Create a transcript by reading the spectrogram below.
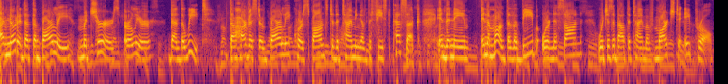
I've noted that the barley matures earlier than the wheat. The harvest of barley corresponds to the timing of the feast Pesach in the name in the month of Abib or Nisan, which is about the time of March to April.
